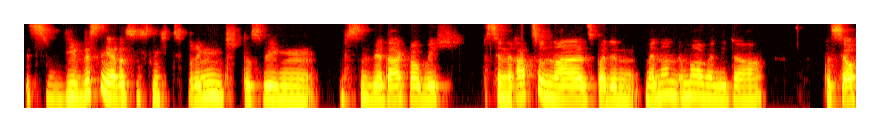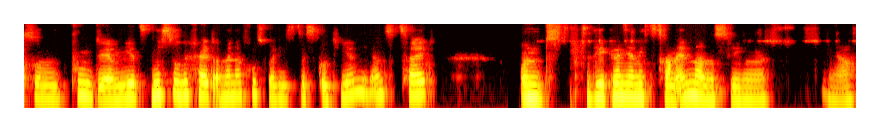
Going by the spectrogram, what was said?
es, wir wissen ja, dass es nichts bringt. Deswegen sind wir da, glaube ich, bisschen rational als bei den Männern immer, wenn die da, das ist ja auch so ein Punkt, der mir jetzt nicht so gefällt am Männerfußball, dieses Diskutieren die ganze Zeit. Und wir können ja nichts dran ändern, deswegen, ja.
